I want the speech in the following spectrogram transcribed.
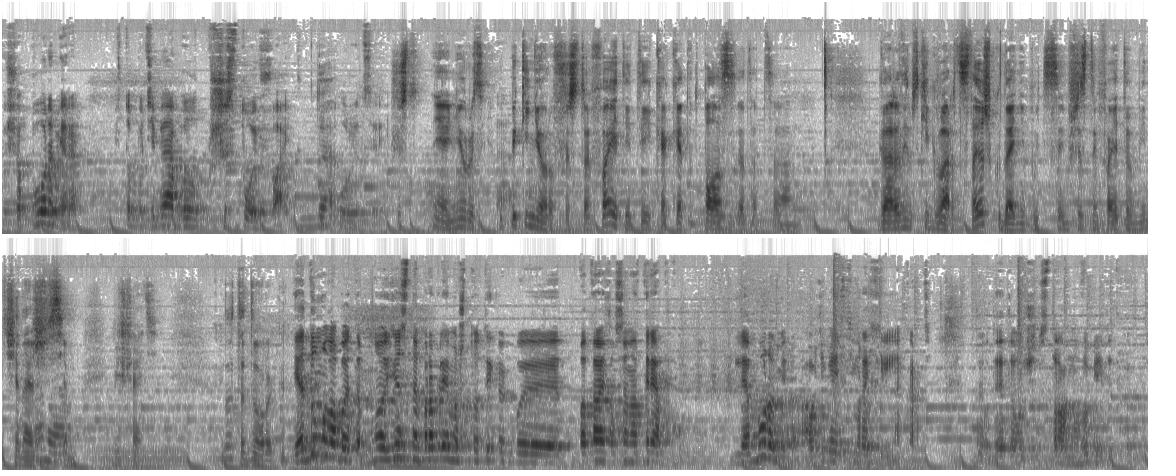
еще Бормера, чтобы у тебя был шестой файт Да. у рыцарей. Шест- Не, не рыцарь, Да. у пикинеров шестой файт, и ты как этот полз, этот э, Городымский гвард ставишь куда-нибудь своим шестым файтом и начинаешь Ну да. всем мешать. Ну это дорого. Я думал об этом, но единственная проблема, что ты как бы потратился на тряпку для Боромира, а у тебя есть Тимрахиль на карте. Вот, это очень странно выглядит. Как бы.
